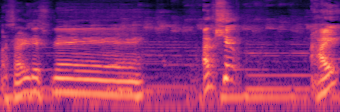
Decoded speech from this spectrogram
あさりですね。握手。はい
